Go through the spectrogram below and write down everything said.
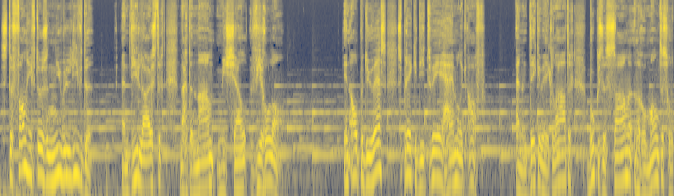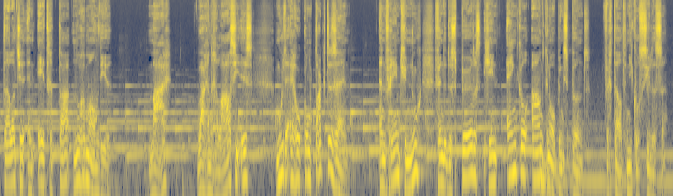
Stefan heeft dus een nieuwe liefde. En die luistert naar de naam Michel Virolant. In Alpe d'Huez spreken die twee heimelijk af. En een dikke week later boeken ze samen een romantisch hotelletje in Etretat, Normandië. Maar waar een relatie is, moeten er ook contacten zijn. En vreemd genoeg vinden de speurders geen enkel aanknopingspunt, vertelt Nico Sillessen.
